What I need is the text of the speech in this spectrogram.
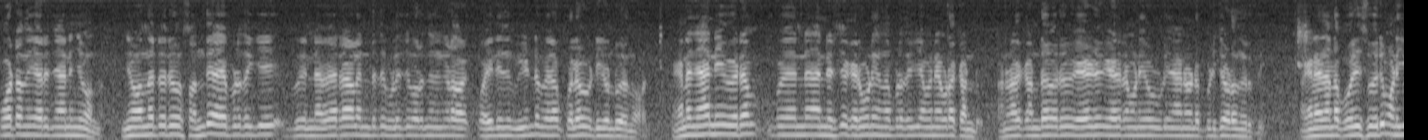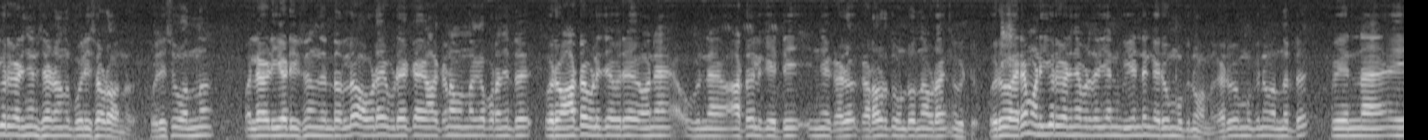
പോട്ടെന്ന് ഞാൻ ഇഞ്ഞ് വന്നു. വന്നിട്ട് വന്നിട്ടൊരു സന്ധ്യ ആയപ്പോഴത്തേക്ക് പിന്നെ വേറെ ആൾ എന്റെ അടുത്ത് വിളിച്ച് പറഞ്ഞ് നിങ്ങളുടെ വയലിൽ നിന്ന് വീണ്ടും വില കൊല വെട്ടിക്കൊണ്ടു എന്ന് പറഞ്ഞു. അങ്ങനെ ഞാൻ ഈ വിവരം പിന്നെ അന്വേഷിച്ച് കരുവണി വന്നപ്പോഴത്തേക്ക് അവനെ അവിടെ കണ്ടു. അവനെ കണ്ട് ഒരു ഏഴ് ഏഴര മണിയോടുകൂടി ഞാനവിടെ പിടിച്ചവിടെ നിർത്തി. അങ്ങനെ ഏതാണ്ട് പോലീസ് ഒരു മണിക്കൂർ കഴിഞ്ഞതിന് ശേഷമാണ് പോലീസ് അവിടെ വന്നത്. പോലീസ് വന്ന് വല്ല ഡി അഡീഷൻ സെന്ററിലോ അവിടെ ഇവിടെയൊക്കെ ആക്കണമെന്നൊക്കെ പറഞ്ഞിട്ട് ഒരു ഓട്ടോ വിളിച്ച് അവർ അവനെ പിന്നെ ഓട്ടോയിൽ കയറ്റി ഇനി കട കടവർത്ത് കൊണ്ടുവന്ന് അവിടെ വിട്ടു. ഒരു അരമണിക്കൂർ കഴിഞ്ഞപ്പോഴത്തേക്കും വീണ്ടും കരുവുമുക്കിന് വന്നു. കരുവുമുക്കിന് വന്നിട്ട് പിന്നെ ഈ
